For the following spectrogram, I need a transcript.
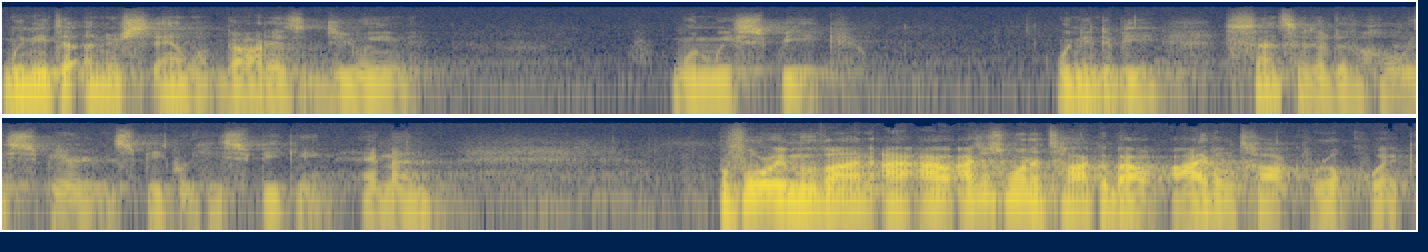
We need to understand what God is doing when we speak. We need to be sensitive to the Holy Spirit and speak what He's speaking. Amen? Before we move on, I, I just want to talk about idle talk real quick.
